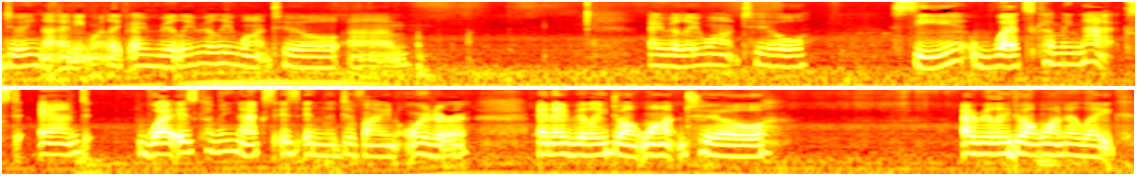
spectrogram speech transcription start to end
doing that anymore. Like i really really want to um i really want to see what's coming next. And what is coming next is in the divine order. And I really don't want to, I really don't want to, like,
